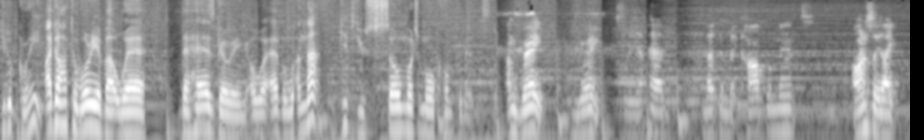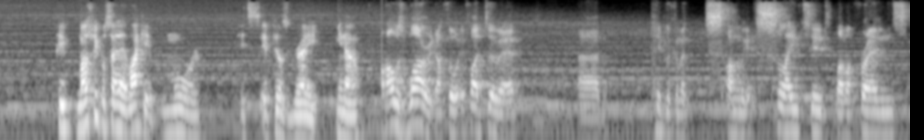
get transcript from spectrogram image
you look great." I don't have to worry about where the hair's going or whatever, and that gives you so much more confidence. I'm great. I'm great. Honestly, I've had nothing but compliments. Honestly, like peop most people say they like it more. It's it feels great, you know. I was worried. I thought if I do it, um, people are gonna, I'm gonna get slated by my friends.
